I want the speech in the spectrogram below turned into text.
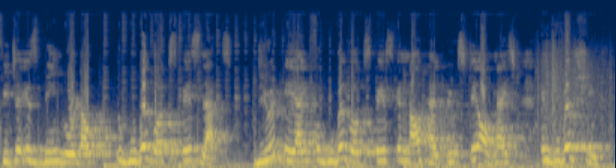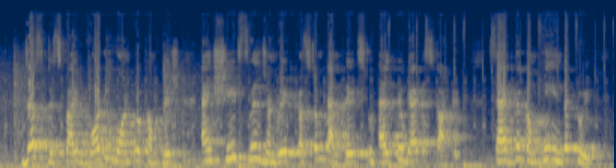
feature is being rolled out to Google Workspace Labs. Duet AI for Google Workspace can now help you stay organized in Google Sheets. Just describe what you want to accomplish and Sheets will generate custom templates to help you get started, said the company in the tweet.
